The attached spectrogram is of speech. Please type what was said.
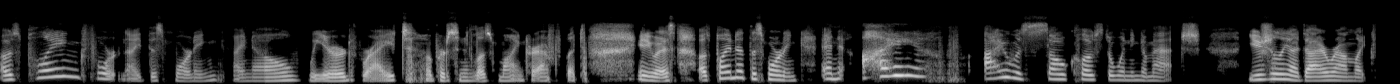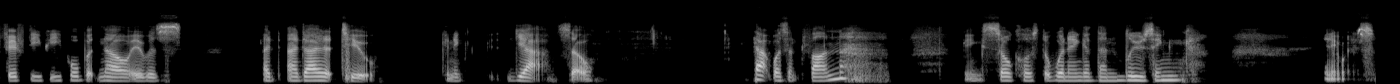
I was playing Fortnite this morning. I know, weird, right? A person who loves Minecraft, but anyways, I was playing it this morning and I I was so close to winning a match. Usually I die around like 50 people, but no, it was I I died at 2. Can you yeah, so that wasn't fun. Being so close to winning and then losing. Anyways,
